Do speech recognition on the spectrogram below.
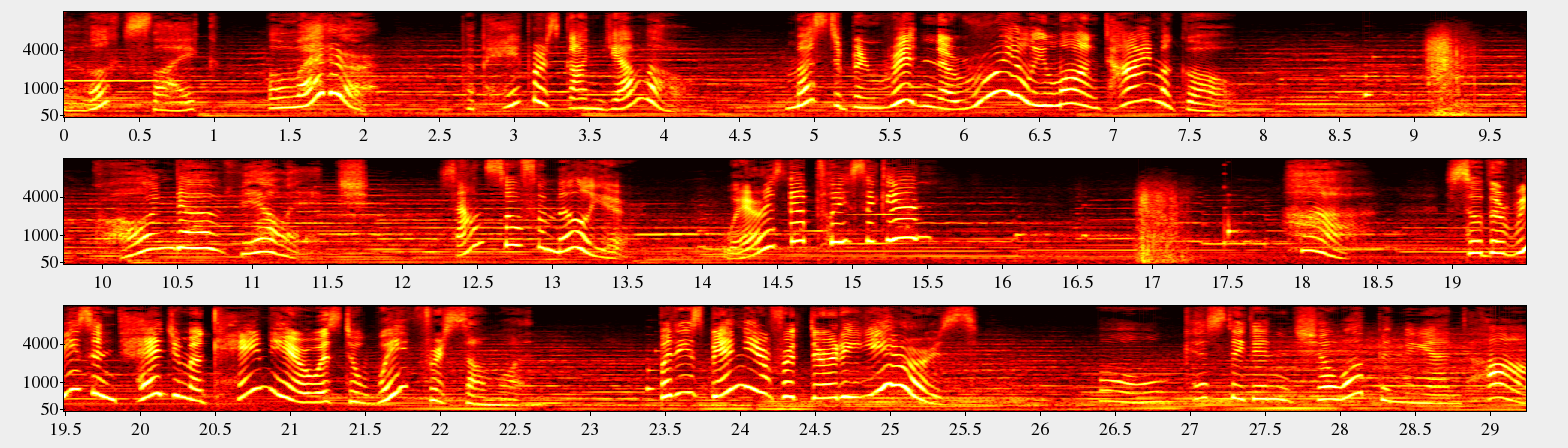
it looks like a letter. The paper's gone yellow. Must have been written a really long time ago. Konda Village. Sounds so familiar. Where is that place again? Huh. So the reason Tejima came here was to wait for someone. But he's been here for 30 years. Oh, guess they didn't show up in the end, huh?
